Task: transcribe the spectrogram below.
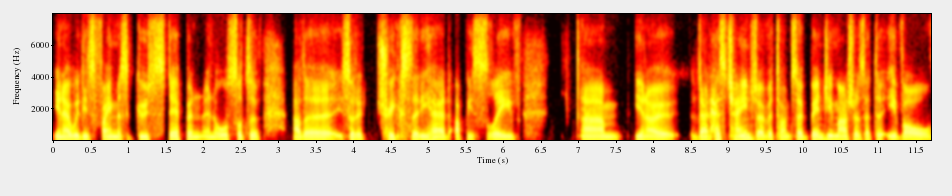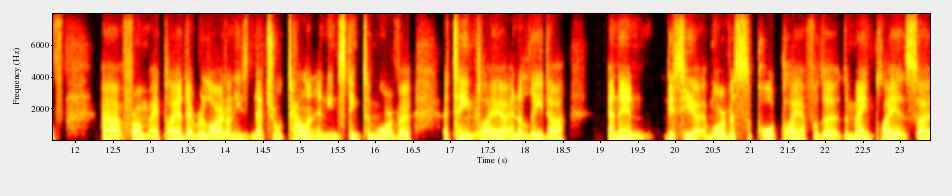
you know with his famous goose step and, and all sorts of other sort of tricks that he had up his sleeve um, you know that has changed over time. So benji marshall has had to evolve uh, from a player that relied on his natural talent and instinct to more of a, a team player and a leader and then this year more of a support player for the the main players. So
